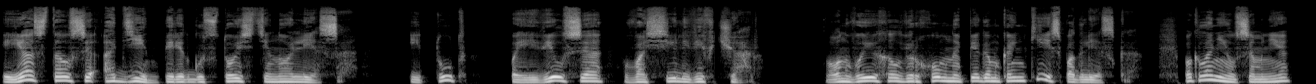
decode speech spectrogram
и я остался один перед густой стеной леса. И тут появился Василий Вивчар. Он выехал верхом на пегом коньке из-под леска, поклонился мне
